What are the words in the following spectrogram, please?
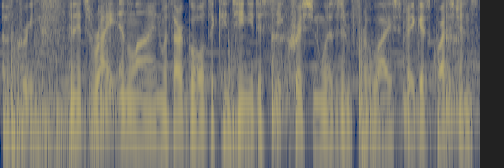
of grief. And it's right in line with our goal to continue to seek Christian wisdom for life's biggest questions.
